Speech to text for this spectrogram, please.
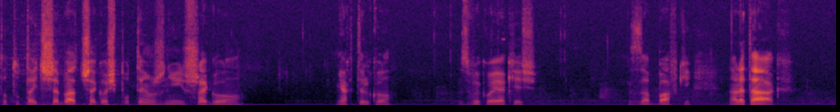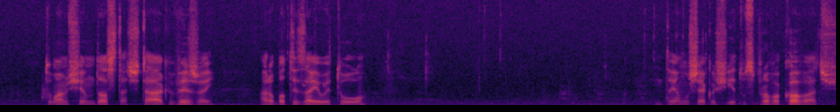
To tutaj trzeba czegoś potężniejszego. Jak tylko zwykłe jakieś zabawki. No ale tak. Tu mam się dostać, tak? Wyżej. A roboty zajęły tu. No to ja muszę jakoś je tu sprowokować.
